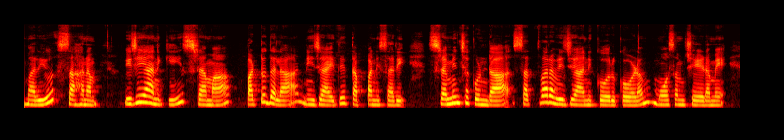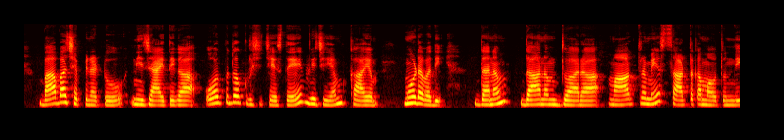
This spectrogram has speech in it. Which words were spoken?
మరియు సహనం. విజయానికి శ్రమ పట్టుదల నిజాయితీ తప్పనిసరి. శ్రమించకుండా సత్వర విజయాన్ని కోరుకోవడం మోసం చేయడమే. బాబా చెప్పినట్టు నిజాయితీగా ఓర్పుతో కృషి చేస్తే విజయం ఖాయం. మూడవది ధనం దానం ద్వారా మాత్రమే సార్థకమవుతుంది.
